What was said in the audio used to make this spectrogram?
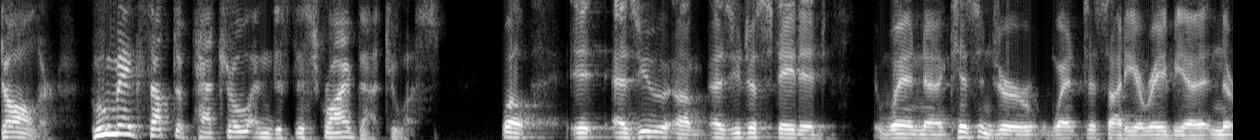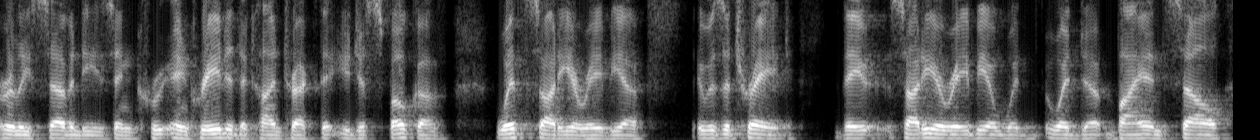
dollar. Who makes up the petro and just describe that to us? Well, it, as you um, as you just stated, when uh, Kissinger went to Saudi Arabia in the early 70s and, cre- and created the contract that you just spoke of with Saudi Arabia, it was a trade. They Saudi Arabia would would uh, buy and sell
